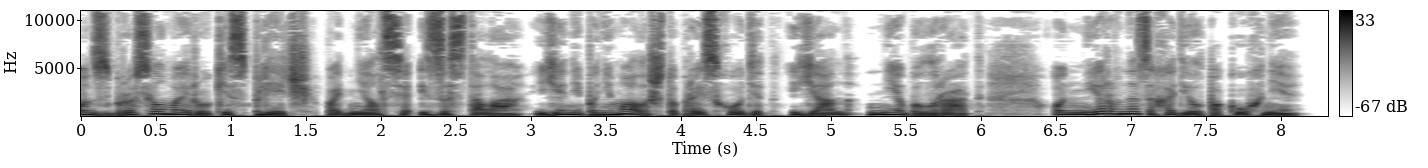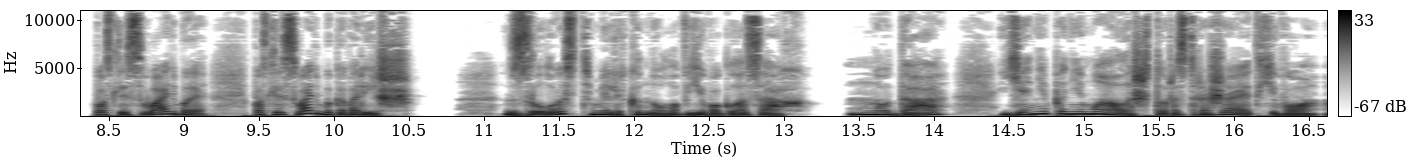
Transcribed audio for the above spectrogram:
Он сбросил мои руки с плеч, поднялся из-за стола. Я не понимала, что происходит. Ян не был рад. Он нервно заходил по кухне. «После свадьбы? После свадьбы, говоришь?» Злость мелькнула в его глазах. «Ну да, я не понимала, что раздражает его.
